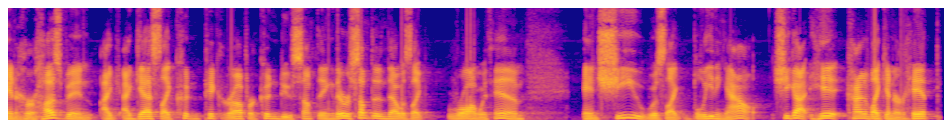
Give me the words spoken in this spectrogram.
And her husband, I, I guess, like couldn't pick her up or couldn't do something. There was something that was like wrong with him, and she was like bleeding out. She got hit kind of like in her hip,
